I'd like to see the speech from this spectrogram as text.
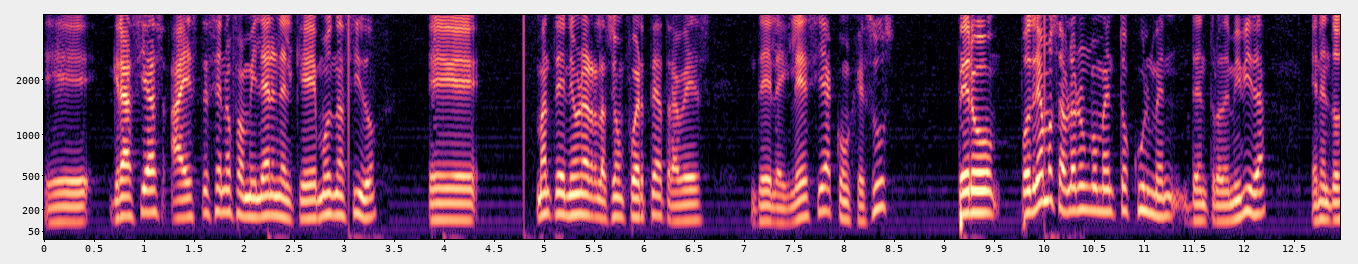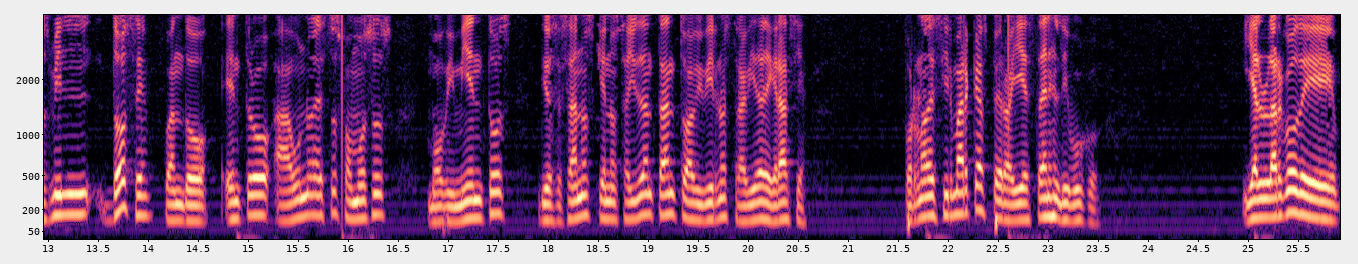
Eh, gracias a este seno familiar en el que hemos nacido, eh, una relación fuerte a través de la iglesia con Jesús, pero podríamos hablar un momento culmen dentro de mi vida, en el 2012, cuando entro a uno de estos famosos movimientos diocesanos que nos ayudan tanto a vivir nuestra vida de gracia. Por no decir marcas, pero ahí está en el dibujo. Y a lo largo de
